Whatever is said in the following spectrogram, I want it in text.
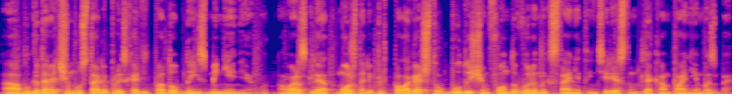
а благодаря чему стали происходить подобные изменения. Вот, на ваш взгляд, можно ли предполагать, что в будущем фондовый рынок станет интересным для компании МСБ?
